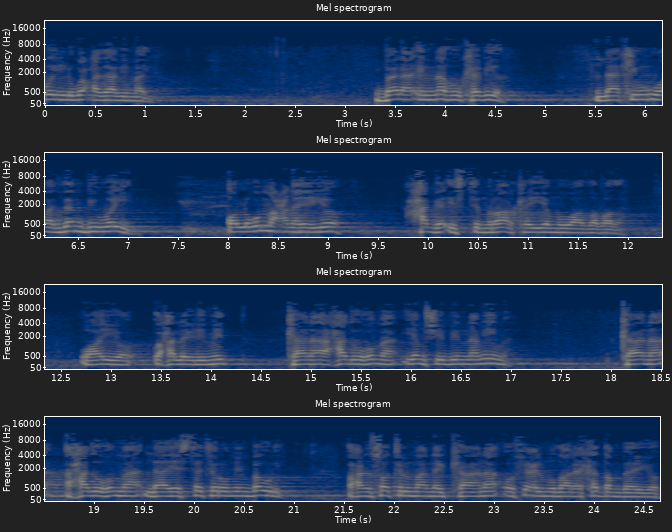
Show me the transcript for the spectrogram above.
weyn lagu cadaabi maayo bala inahu kabiir laakiin waa dembi weyn oo lagu macneeyo xagga istimraarka iyo muwaadabada. Waayo waxaa la yidhi mid kaana axaduhuma yamshi binamiima kaana axaduhuma laa yastatiru min bawli. Waxaanu soo tilmaanay kaana oo ficil mudaaric ka dambeeyo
